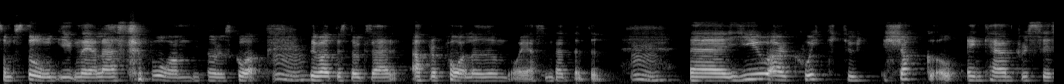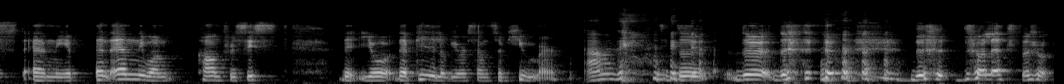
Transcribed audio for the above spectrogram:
som stod när jag läste på om ditt horoskop. Mm. Det var att det stod så här, apropå lejon då i ascendenten typ. Mm. Uh, you are quick to chuckle and can't resist any and anyone can't resist the, your, the appeal of your sense of humor. Ja, men det... du, du, du, du, du har lätt för att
